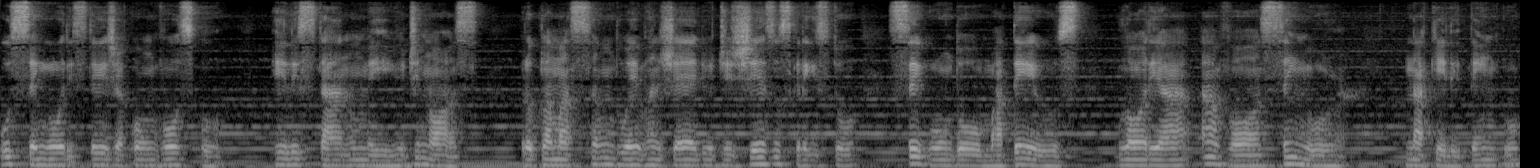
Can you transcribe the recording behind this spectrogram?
o Senhor esteja convosco, Ele está no meio de nós. Proclamação do Evangelho de Jesus Cristo, segundo Mateus. Glória a vós, Senhor. Naquele tempo,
